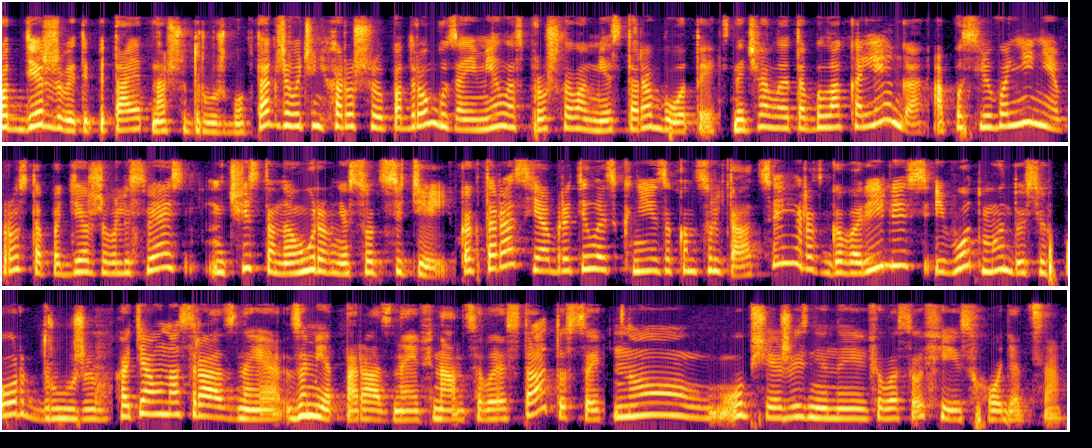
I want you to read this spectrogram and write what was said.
поддерживает и питает нашу дружбу. Также очень хорошую подругу заимела с прошлого места работы. Сначала это была коллега, а после увольнения просто поддерживали связь чисто на уровне соцсетей. Как-то раз я обратилась к ней за консультацией, разговорились, и вот мы до сих пор дружим. Хотя у нас разные, заметно разные финансовые статусы, но общие жизненные философии сходятся.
